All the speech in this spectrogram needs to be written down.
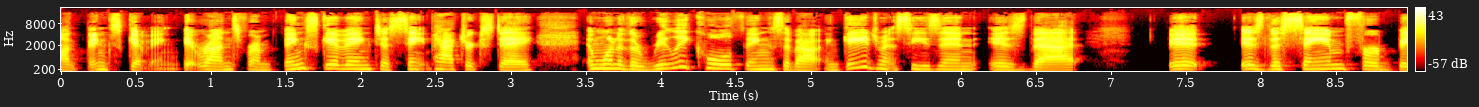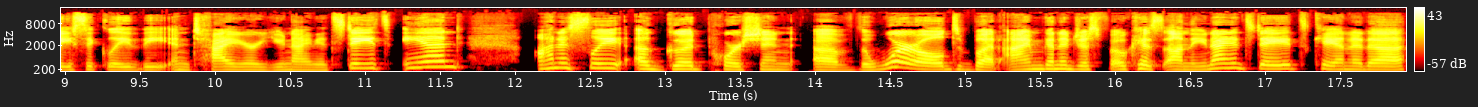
on Thanksgiving. It runs from Thanksgiving to St. Patrick's Day. And one of the really cool things about engagement season is that it is the same for basically the entire United States and honestly a good portion of the world, but I'm going to just focus on the United States, Canada.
